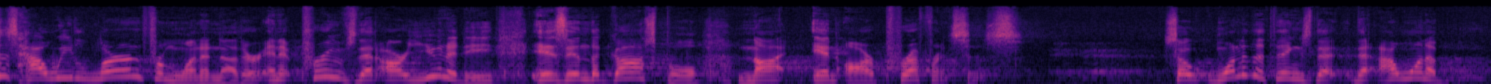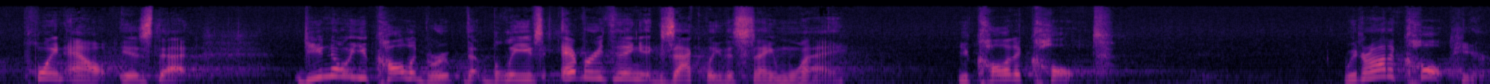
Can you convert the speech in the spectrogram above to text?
is how we learn from one another, and it proves that our unity is in the gospel, not in our preferences. Amen. So, one of the things that, that I want to point out is that do you know what you call a group that believes everything exactly the same way? You call it a cult. We're not a cult here.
